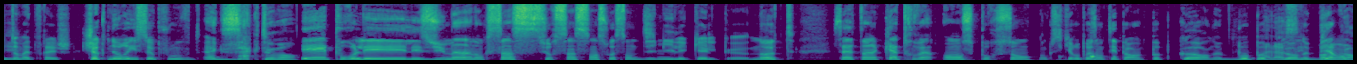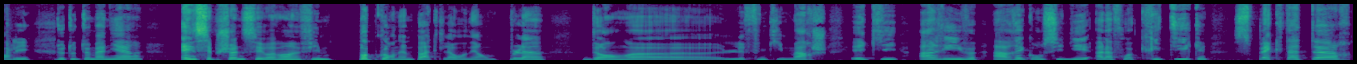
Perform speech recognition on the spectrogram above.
certifié. tomate fraîche. Chuck Norris approved. Exactement. Et pour les, les humains, donc 5 sur 570 000 et quelques notes, ça atteint 91%, donc ce qui est représenté par un popcorn, beau Ah là, popcorn c'est bien popcorn. rempli. De toute manière, Inception, c'est vraiment un film popcorn impact. Là, on est en plein dans euh, le film qui marche et qui arrive à réconcilier à la fois critique, spectateur,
